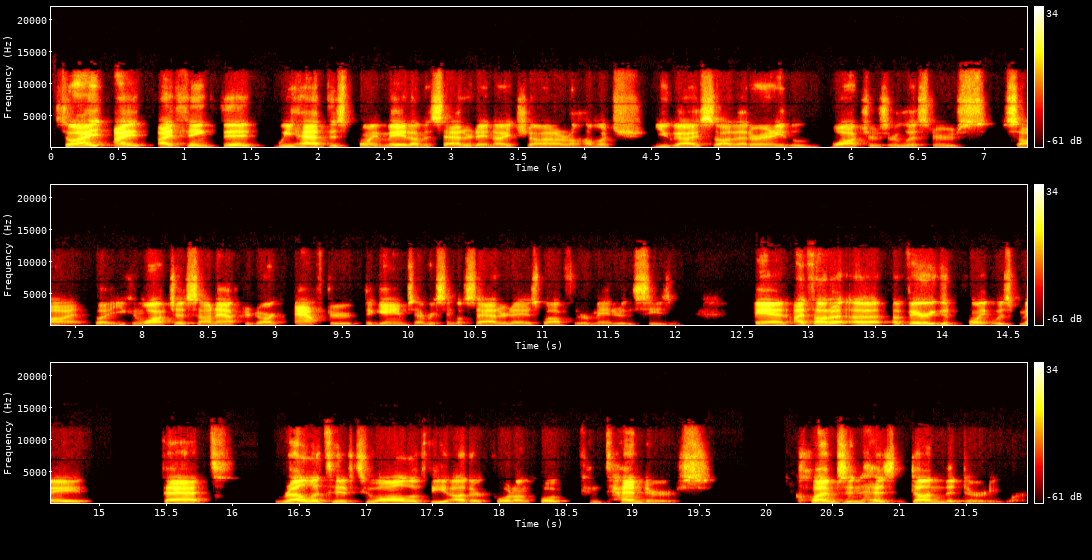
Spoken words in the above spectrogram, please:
So I, I I think that we had this point made on the Saturday night show. I don't know how much you guys saw that or any of the watchers or listeners saw it, but you can watch us on After Dark after the games every single Saturday as well for the remainder of the season. And I thought a, a very good point was made that relative to all of the other quote unquote contenders, Clemson has done the dirty work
